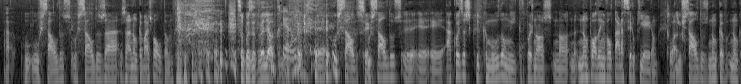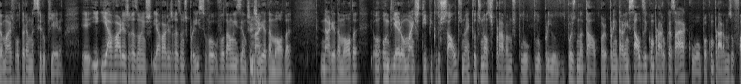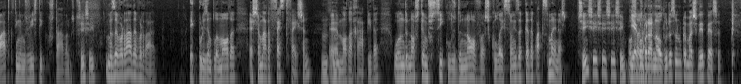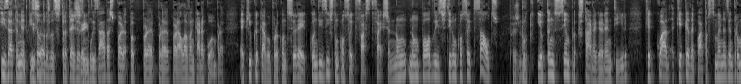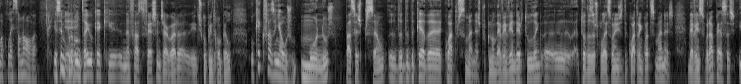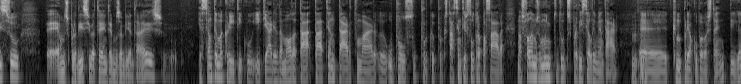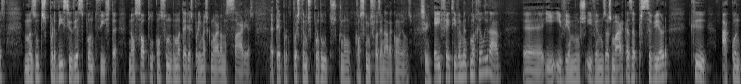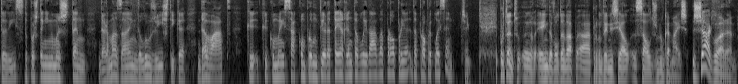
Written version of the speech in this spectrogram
Ah, os saldos, os saldos já, já nunca mais voltam. São coisa de velhote. É? é, os saldos, os saldos é, é, é, há coisas que, que, mudam e que depois nós, nós, não podem voltar a ser o que eram. Claro. E os saldos nunca, nunca mais voltarão a ser o que eram. E, e há várias razões, e há várias razões para isso. Vou, vou dar um exemplo sim, na sim. área da moda na área da moda, onde era o mais típico dos saldos, não é? Todos nós esperávamos pelo, pelo período depois do Natal para, para entrar em saldos e comprar o casaco ou para comprarmos o fato que tínhamos visto e que gostávamos. Sim, sim. Mas a verdade, a verdade é que, por exemplo, a moda, a chamada fast fashion, uhum. a moda rápida, onde nós temos ciclos de novas coleções a cada quatro semanas. Sim, sim, sim, sim. sim. e seja, é comprar na altura, se nunca mais se vê a peça. Exatamente, que isso Exato. é outra das estratégias sim. utilizadas para, para, para, para, alavancar a compra. Aqui o que acaba por acontecer é, quando existe um conceito de fast fashion, não, não pode existir um conceito de saltos. Porque eu tenho sempre que estar a garantir que a, que a cada quatro semanas entra uma coleção nova. Eu sempre é... perguntei o que é que na fast fashion, já agora, e desculpa interrompê-lo, o que é que fazem aos monos, passa a expressão, de, de, de cada quatro semanas? Porque não devem vender tudo, em, uh, todas as coleções de quatro em quatro semanas. Devem sobrar peças. Isso é um desperdício até em termos ambientais? Esse é um tema crítico e que a área da moda está, está a tentar tomar uh, o pulso porque, porque está a sentir-se ultrapassada. Nós falamos muito do desperdício alimentar, uhum. uh, que me preocupa bastante, diga-se, mas o desperdício desse ponto de vista, não só pelo consumo de matérias-primas que não eram necessárias, até porque depois temos produtos que não conseguimos fazer nada com eles, Sim. é efetivamente uma realidade. Uh, e, e, vemos, e vemos as marcas a perceber que à conta disso, depois têm uma gestão de armazém, de logística, de abate, que, que começa a comprometer até a rentabilidade da própria, da própria coleção. Sim. Portanto, eh, ainda voltando à, à pergunta inicial, saldos nunca mais. Já agora,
